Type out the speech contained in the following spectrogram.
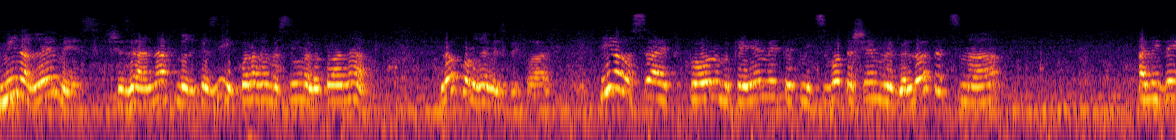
מן הרמז, שזה ענף מרכזי, כל הרמזים על אותו ענף, לא כל רמז בפרט, היא העושה את כל ומקיימת את מצוות השם לגלות עצמה על ידי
